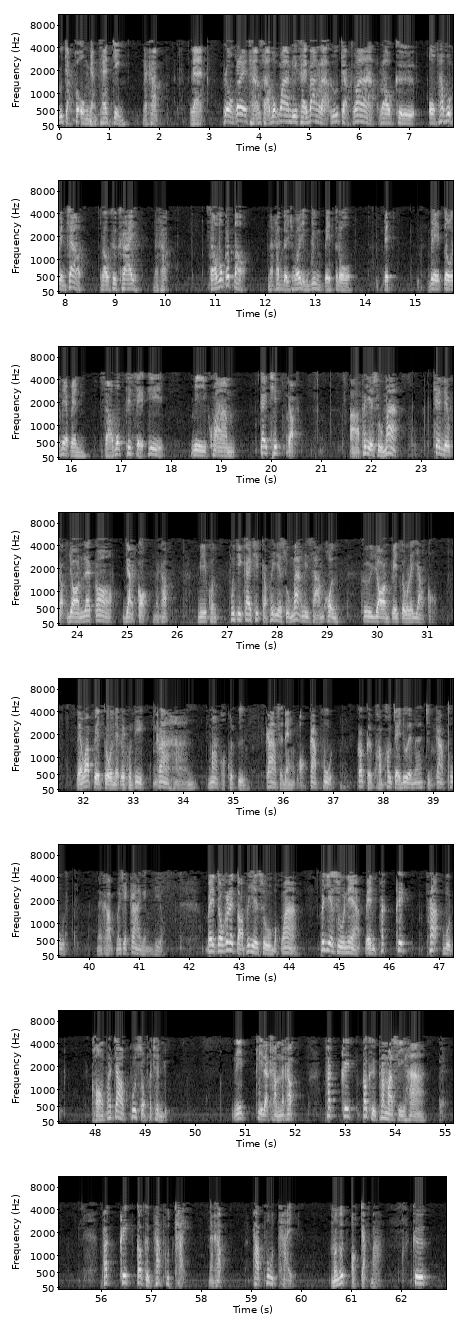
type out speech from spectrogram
รู้จักพระองค์อย่างแท้จริงนะครับ และพระองค์ก็เลยถามสาวกว่ามีใครบ้างละ่ะ รู้จักว่าเราคือองค์พระผู้เป็นเจ้า เราคือใครนะครับ สาวกก็ตอบนะครับ โดยเฉพาะอย่างยิ่งเปโตรเปโตรเนี่ยเป็นสาวกพิเศษที่มีความใกล้ชิดกับพระเยซูมาก เช่นเดียวกับยอนและก็ยากอบนะครับ มีคนผู้ที่ใกล้ชิดกับพระเยซูมากมีสามคน คือยอนเปโตรและยากอบ แต่ว่าเปโตรเนี่ยเป็นคนที่กล้าหาญมากกว่าคนอื่น กล้าแสดงออกกล้าพูด ก็เกิดความเข้าใจด้วยนะ จึงกล้าพูดนะครับ ไม่ใช่กล้าอย่างเดียว เปโตรก็เลยตอบพระเยซูบอกว่า พระเยซูเนี่ยเป็นพระคริสต์พระบุตรของพระเจ้าผู้ทรงพระชนอยู่นี่ทีละคำนะครับ พระคริสต์ก็คือพระมาสีหา พระคริสต์ก็คือพระผู้ไถ่นะครับ พระผู้ไถ่มนุษย์ออกจากบาปคือ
